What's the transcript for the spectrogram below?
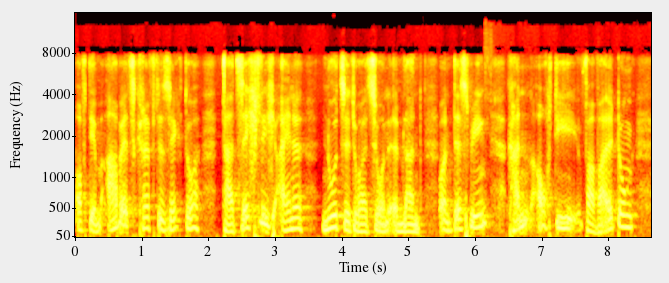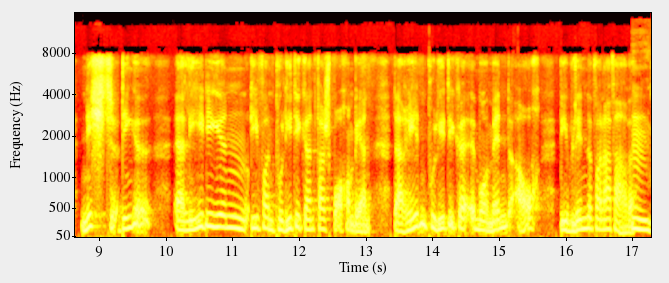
auf dem Arbeitskräftesektor tatsächlich eine Notsituation im Land. Und deswegen kann auch die Verwaltung nicht Dinge erledigen, die von Politikern versprochen werden. Da reden Politiker im Moment auch wie Blinde von der Farbe. Hm.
